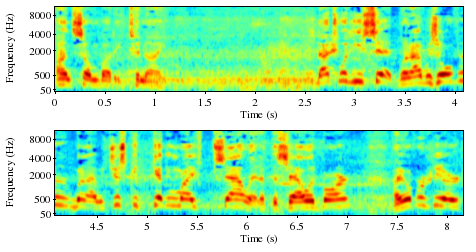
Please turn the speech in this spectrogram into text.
on somebody tonight. That's what he said. When I was over, when I was just getting my salad at the salad bar, I overheard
